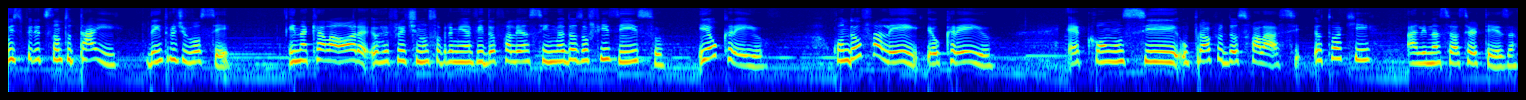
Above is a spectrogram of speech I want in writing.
o Espírito Santo está aí, dentro de você. E naquela hora, eu refletindo sobre a minha vida, eu falei assim: meu Deus, eu fiz isso. E eu creio. Quando eu falei, eu creio, é como se o próprio Deus falasse: eu tô aqui. Ali nasceu a certeza.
